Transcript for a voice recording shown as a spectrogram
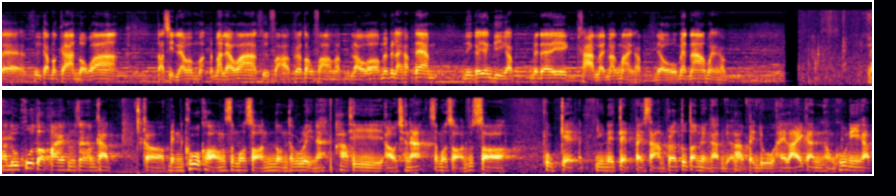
แต่คือกรรมการบอกว่าตัดสินแล้วมามาแล้วว่าคือฟาวล์ก็ต้องฟาวล์ครับ เราก็ไม่เป็นไรครับแต้มหนึ่งก็ยังดีครับ ไม่ได้ขาดอะไรมากมายครับเดี๋ยวแมตช์หน้าเอาใหม่ครับ มาดูคู่ต่อไปคุณแซม ครับก็เป็นคู่ของสโมสรนนทบุรีนะครับ ที่เอาชนะสโมสรฟุตซอลภูเก็ตยูไนเต็ดไป 3 ประตูต่อหนึ่งครับ เดี๋ยวครัเราบไปดูไฮไลท์กันของคู่นี้ครับ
